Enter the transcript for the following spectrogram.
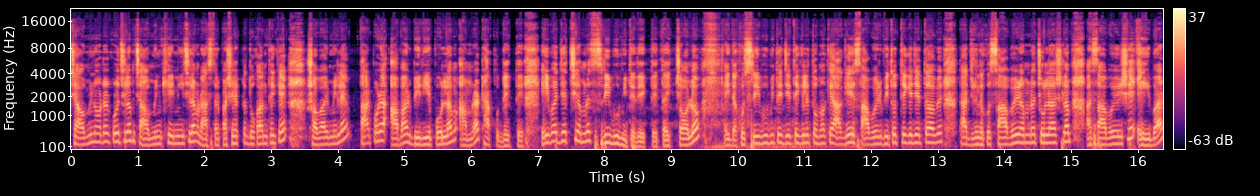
চাউমিন অর্ডার করেছিলাম, চাউমিন খেয়ে নিয়েছিলাম রাস্তার পাশের একটা দোকান থেকে সবাই মিলে। তারপরে আবার বেরিয়ে পড়লাম আমরা ঠাকুর দেখতে। এইবার যাচ্ছি আমরা শ্রীভূমিতে দেখতে। তাই চলো, এই দেখো শ্রীভূমিতে যেতে গেলে তোমাকে আগে সাবওয়ের ভিতর থেকে যেতে হবে। তার জন্য দেখো সাবওয়ে আমরা চলে আসলাম। আর সাবওয়ে এসে এইবার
